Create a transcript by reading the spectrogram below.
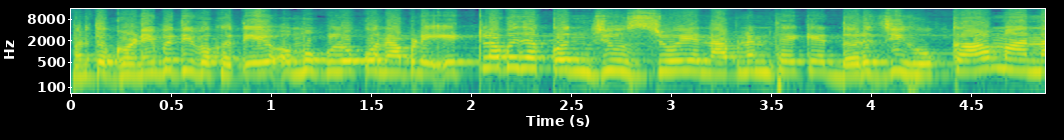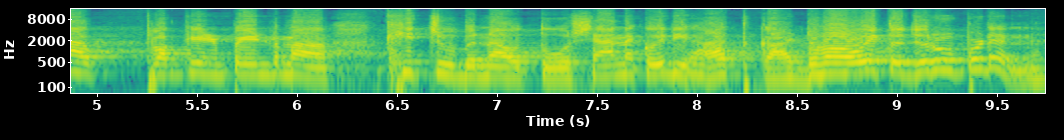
મને તો ઘણી બધી વખત, એ અમુક લોકોને આપણે એટલા બધા કંજૂસ જોઈએ ને આપણે એમ થાય કે દરજી હુકામ આના પેન્ટમાં ખીચું બનાવતું હશે, આને કોઈ દી હાથ કાઢવા હોય તો જરૂર પડે ને.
